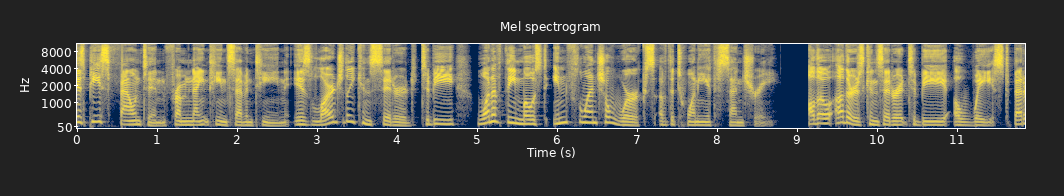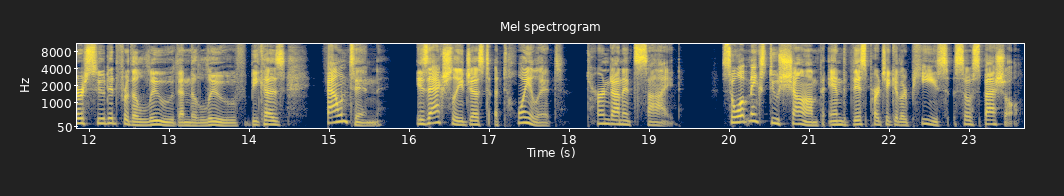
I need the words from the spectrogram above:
His piece Fountain from 1917 is largely considered to be one of the most influential works of the 20th century. Although others consider it to be a waste, better suited for the loo than the Louvre, because Fountain is actually just a toilet turned on its side. So, what makes Duchamp and this particular piece so special?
